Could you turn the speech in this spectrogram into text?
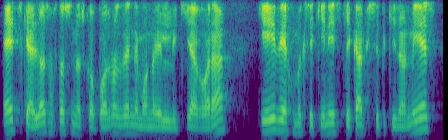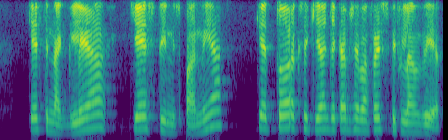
Έτσι κι αλλιώς αυτός είναι ο σκοπός μας, δεν είναι μόνο η ελληνική αγορά και ήδη έχουμε ξεκινήσει και κάποιες επικοινωνίες και στην Αγγλία και στην Ισπανία και τώρα ξεκινάνε και κάποιες επαφές στη Φιλανδία.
